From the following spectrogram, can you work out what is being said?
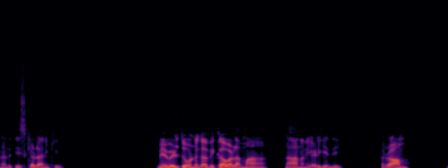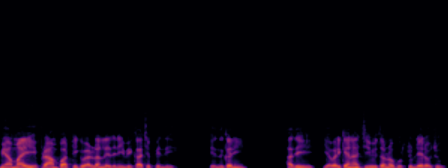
నన్ను తీసుకెళ్ళడానికి. మేము వెళ్తూ ఉండగా వికా వాళ్ళమ్మ నాన్నని అడిగింది. రామ్ మీ అమ్మాయి ప్రామ్ పార్టీకి వెళ్ళడం లేదని వికా చెప్పింది. ఎందుకని? అది ఎవరికైనా జీవితంలో గుర్తుండే రోజు.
